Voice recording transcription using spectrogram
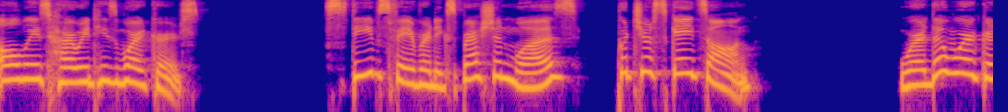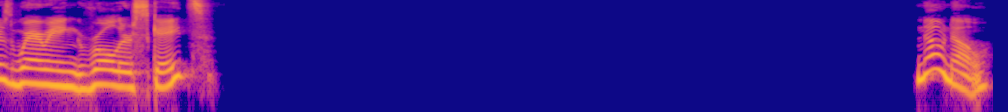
always hurried his workers. Steve's favorite expression was, Put your skates on. Were the workers wearing roller skates? No, no.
